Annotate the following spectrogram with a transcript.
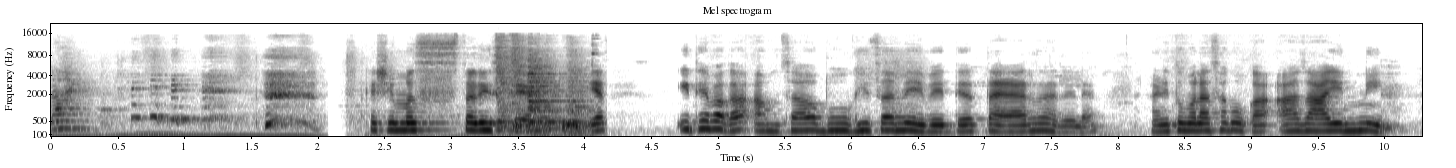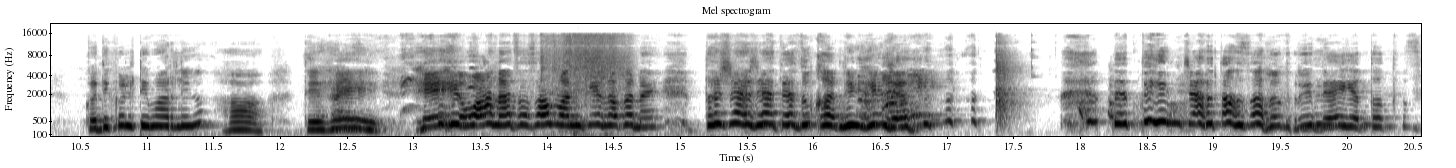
नाही. कशी मस्त दिसते इथे बघा आमचा भोगीचा नैवेद्य तयार झालेला आहे. आणि तुम्हाला सांगू का आज आईंनी कधी कलटी मारली ग? हा ते हे हे हे वाहनाचं सामान केलं का नाही? तशा ज्या त्या दुकानी गेल्या ते तीन चार तास झालं तरी द्या येत होतच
